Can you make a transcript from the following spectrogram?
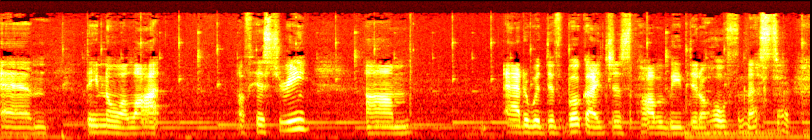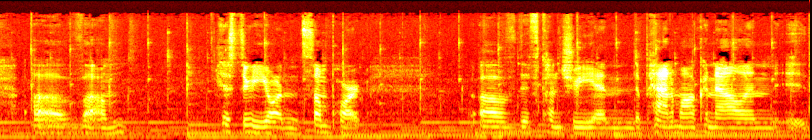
and they know a lot of history. Um, added with this book, I just probably did a whole semester of um, history on some part of this country and the Panama Canal, and it,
